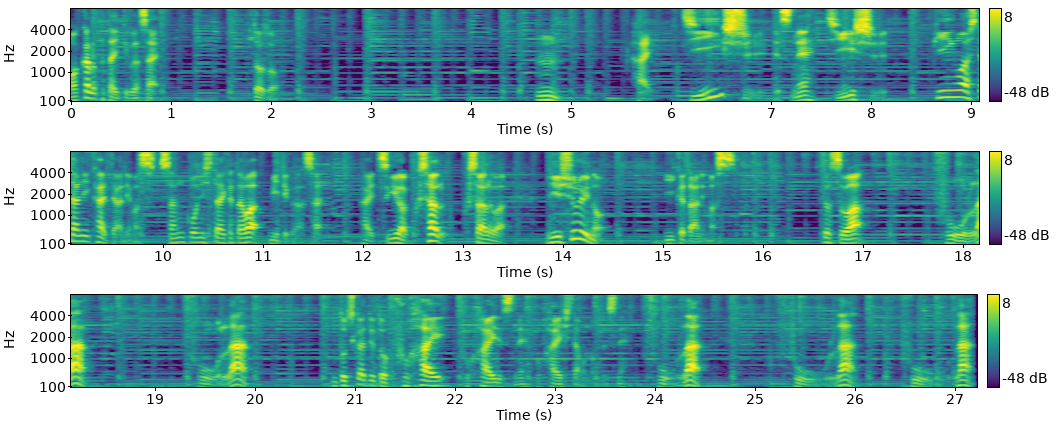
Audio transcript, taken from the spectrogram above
分かる方言ってください。どうぞ。うん。はい。即使ですね。即使。ピンは下に書いてあります。参考にしたい方は見てください。はい。次は腐る。腐るは2種類の言い方あります。一つは、腐乱。腐乱。どっちかというと、腐敗。腐敗ですね。腐敗したものですね。腐乱。腐乱。腐乱。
